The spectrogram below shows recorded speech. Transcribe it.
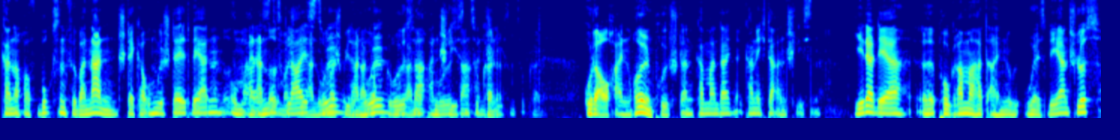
kann auch auf Buchsen für Bananenstecker umgestellt werden, um ein anderes Gleis, zum Beispiel H0, größer anschließen zu können. Oder auch einen Rollenprüfstand kann, man da, kann ich da anschließen. Jeder der äh, Programme hat einen USB-Anschluss,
